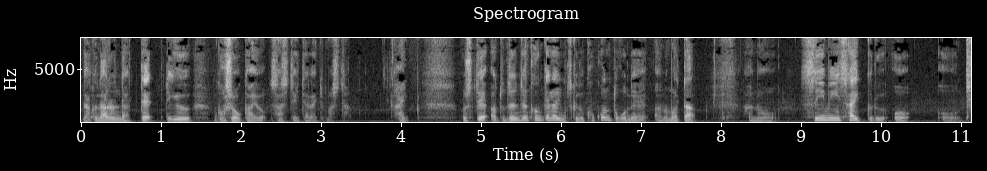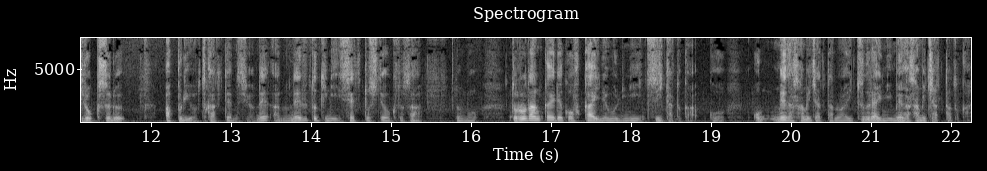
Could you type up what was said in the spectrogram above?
なくなるんだってっていうご紹介をさせていただきました。はい。そして、あと全然関係ないんですけど、ここのとこね、あの、また、あの、睡眠サイクルを記録するアプリを使ってんですよね。あの、寝る時にセットしておくとさ、その、どの段階でこう深い眠りについたとか、こう、目が覚めちゃったのはいつぐらいに目が覚めちゃったとか、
